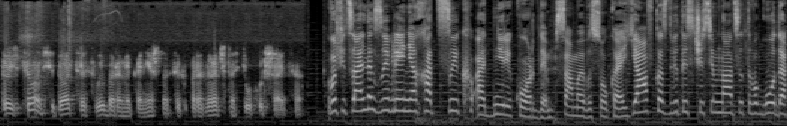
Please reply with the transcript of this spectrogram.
То есть в целом ситуация с выборами, конечно, с их прозрачностью ухудшается. В официальных заявлениях от ЦИК одни рекорды. Самая высокая явка с 2017 года.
